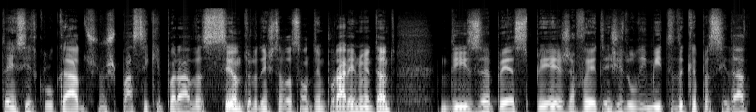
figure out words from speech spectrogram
têm sido colocados no espaço equiparado a centro de instalação temporária. No entanto, diz a PSP, já foi atingido o limite de capacidade.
